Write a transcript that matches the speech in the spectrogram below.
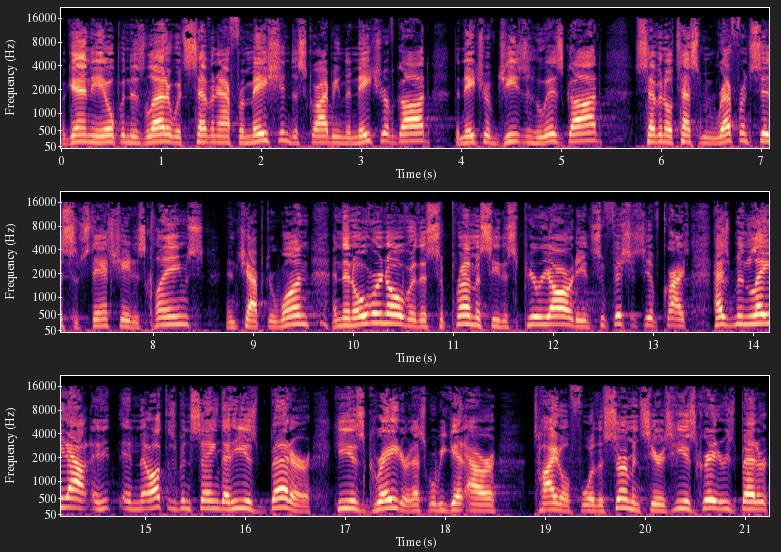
Again, he opened his letter with seven affirmations describing the nature of God, the nature of Jesus, who is God. Seven Old Testament references substantiate his claims in chapter 1. And then over and over, the supremacy, the superiority, and sufficiency of Christ has been laid out. And, and the author's been saying that he is better, he is greater. That's where we get our title for the sermon series. He is greater, he's better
